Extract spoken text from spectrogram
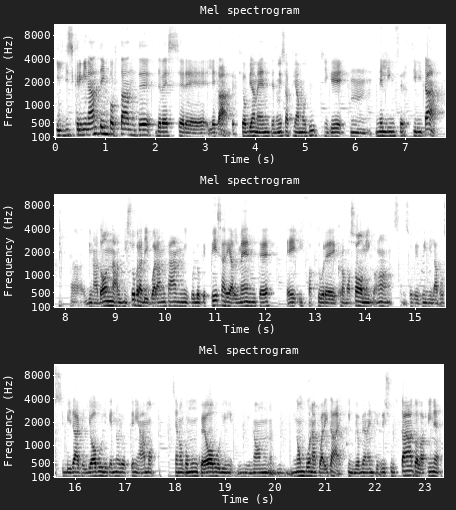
il discriminante importante deve essere l'età, perché ovviamente noi sappiamo tutti che mh, nell'infertilità uh, di una donna al di sopra dei 40 anni quello che pesa realmente è il fattore cromosomico, no? nel senso che quindi la possibilità che gli ovuli che noi otteniamo siano comunque ovuli di non, di non, buona qualità e quindi ovviamente il risultato alla fine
